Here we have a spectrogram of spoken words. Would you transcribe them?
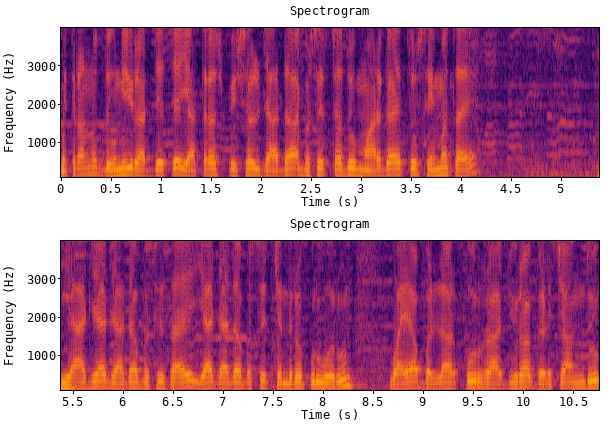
मित्रांनो दोन्ही राज्याच्या यात्रा स्पेशल जादा बसेसचा जो मार्ग आहे तो सेमच आहे. या ज्या जादा बसेस आहे या जादा बसेस चंद्रपूरवरून वाया बल्लारपूर राजुरा गडचांदूर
